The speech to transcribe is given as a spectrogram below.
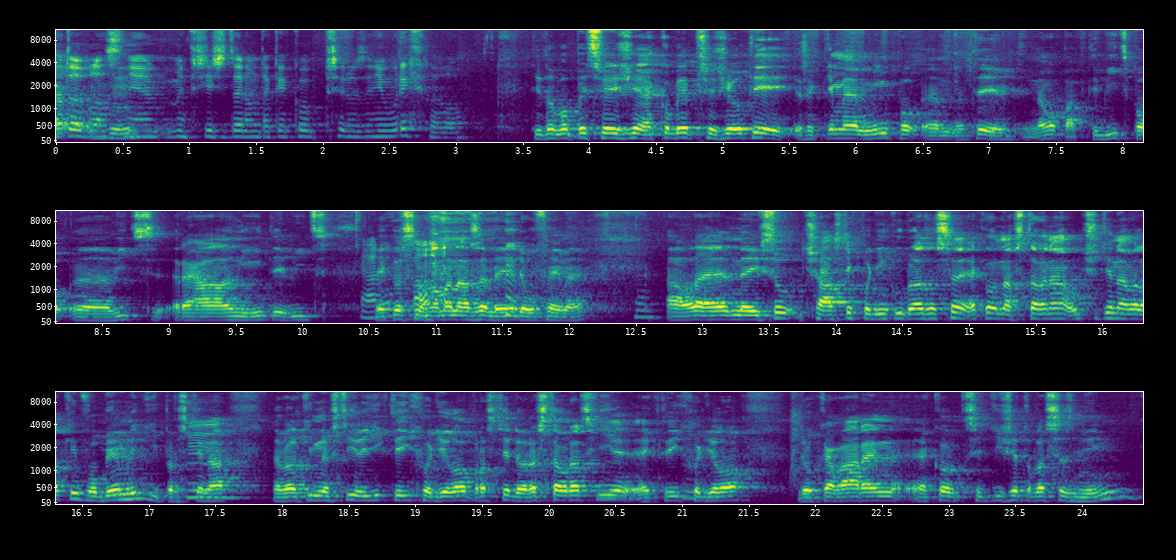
říká- to vlastně mi přijde, že to jenom tak jako přirozeně urychlilo. Ty to popisuješ, že jakoby přežijou ty, řekněme, mý, po, ty, naopak, ty víc, po, eh, víc reální, ty víc Já jako s nohama na zemi, doufejme. Ale nejsou, část těch podniků byla zase jako nastavená určitě na velký objem lidí, prostě Hmm. na, na velký množství lidí, kteří chodilo prostě do restaurací, Hmm. kteří chodilo do kaváren, jako cítí, že tohle se změní?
